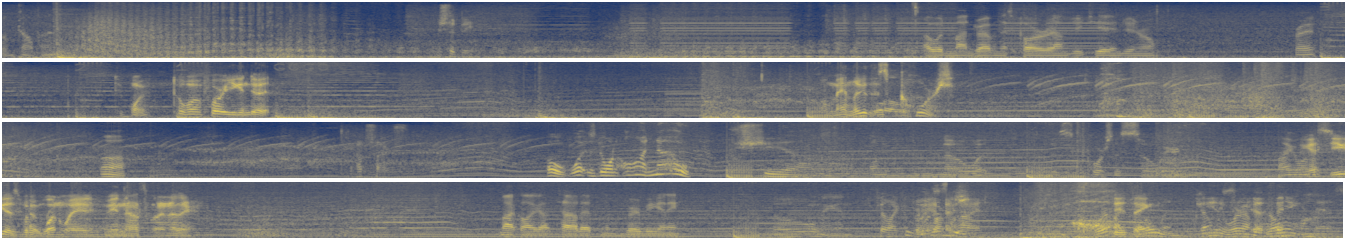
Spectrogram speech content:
I'm confident. It should be. I wouldn't mind driving this car around GTA in general. Right? 2.4, you can do it. Oh man, look at this Whoa. course. Uh. That sucks. Oh, what is going on? No! Shit. I don't even know what this course is so weird. I I guess you guys went one way, and we announced one another. Michael, I got tied up in the very beginning. Oh man. I feel like I'm pretty far behind. What do you think? Going? Tell me where I'm going think- in this.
